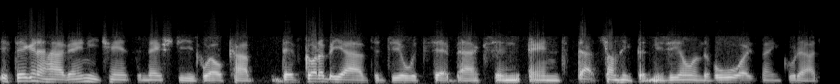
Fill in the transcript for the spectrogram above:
if they're going to have any chance of next year's World Cup, they've got to be able to deal with setbacks, and, and that's something that New Zealand have always been good at.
